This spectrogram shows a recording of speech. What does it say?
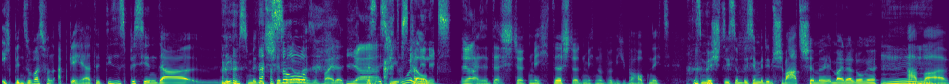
ich bin sowas von abgehärtet. Dieses bisschen da Lebensmittelschimmel so. oder so weiter. Ja, das ist wie das Urlaub. Kann nix. Ja. Also das stört mich. Das stört mich nur wirklich überhaupt nichts. Das mischt sich so ein bisschen mit dem Schwarzschimmel in meiner Lunge. Mm. Aber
